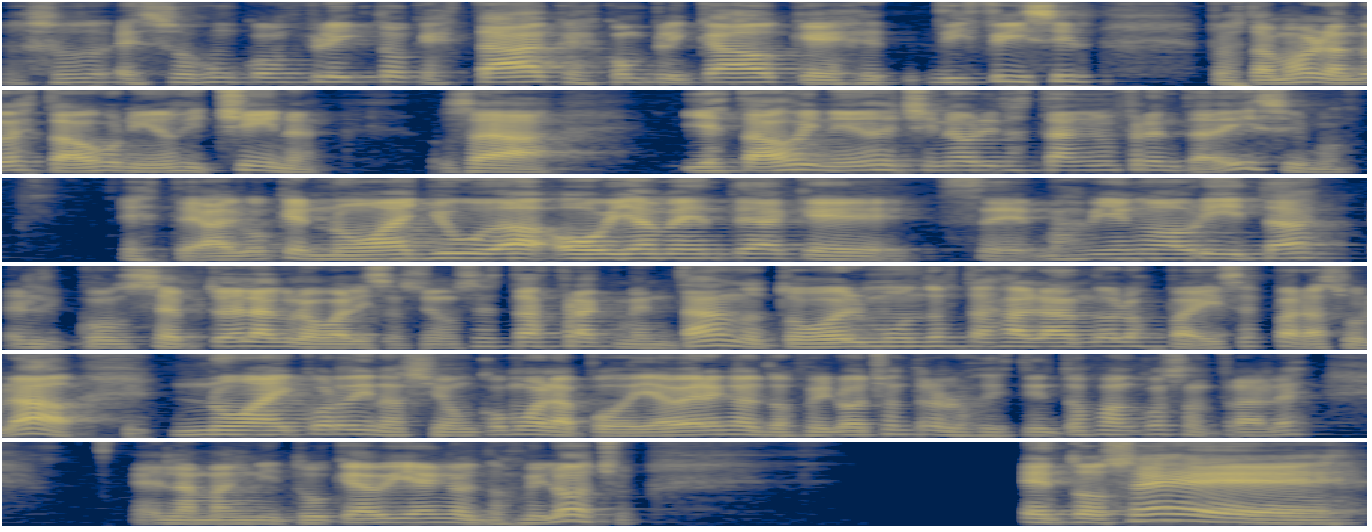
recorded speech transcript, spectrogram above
Eso, eso es un conflicto que está, que es complicado, que es difícil, pero estamos hablando de Estados Unidos y China. O sea, y Estados Unidos y China ahorita están enfrentadísimos. Este, algo que no ayuda, obviamente, a que, se, más bien ahorita, el concepto de la globalización se está fragmentando. Todo el mundo está jalando los países para su lado. No hay coordinación como la podía haber en el 2008 entre los distintos bancos centrales en la magnitud que había en el 2008. Entonces,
